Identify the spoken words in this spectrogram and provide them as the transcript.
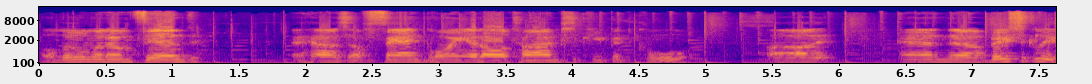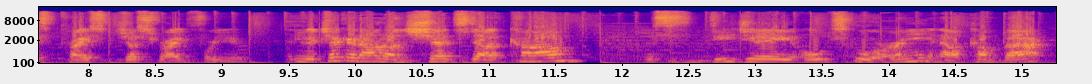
aluminum finned. It has a fan going at all times to keep it cool. Uh, and uh, basically it's priced just right for you. Anyway, check it out on shehds.com. This is DJ Old School Ernie, and I'll come back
